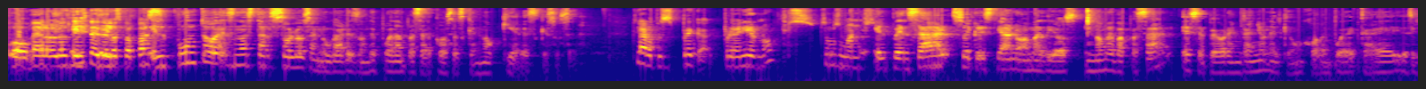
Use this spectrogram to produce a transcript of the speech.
O Claro, los límites de los papás. El punto es no estar solos en lugares donde puedan pasar cosas que no quieres que sucedan. Claro, pues preca- prevenir, ¿no? Pues somos humanos. El pensar, soy cristiano, ama a Dios y no me va a pasar, es el peor engaño en el que un joven puede caer y decir,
